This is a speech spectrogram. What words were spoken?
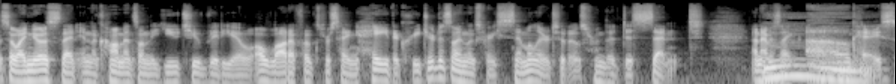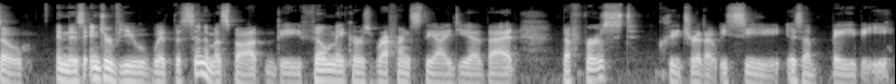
So I noticed that in the comments on the YouTube video, a lot of folks were saying, "Hey, the creature design looks very similar to those from The Descent." And I was mm. like, "Oh, okay." So in this interview with the Cinema Spot, the filmmakers referenced the idea that the first creature that we see is a baby.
